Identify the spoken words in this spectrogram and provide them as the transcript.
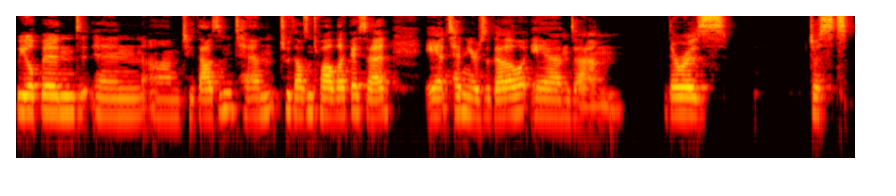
We opened in um, 2010, 2012, like I said, and 10 years ago. And um, there was just,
